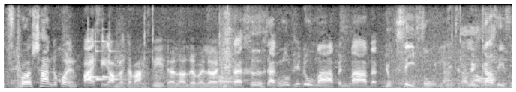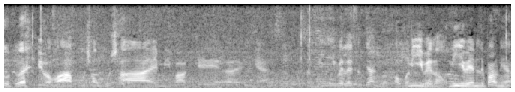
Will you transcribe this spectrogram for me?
explosion ทุกคนเห็นป้ายสีดำเลยใช่ปะนี่เดี๋ยวเราเดินไปเลย แต่คือจากรูปที่ดูมาเป็นบาร์แบบยุค 40นะ1940ด้วยมีแบบว่าผู้ชงผู้ชายมีบาร์เกย์ีเวนต์อะไรสักอย่างหรอเขามีอีเวนต์หรอ มีอีเวนต์หรือเปล่าเนี่ย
